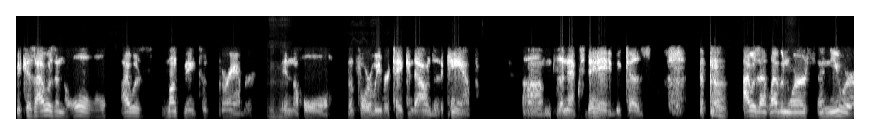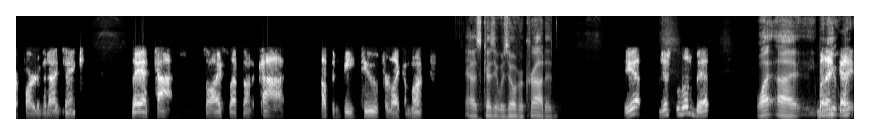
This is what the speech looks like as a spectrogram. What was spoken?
because I was in the hole, I was monkmates with Grammer Mm-hmm. in the hole before we were taken down to the camp um, the next day because I was at Leavenworth and you were a part of it, I think. They had cots. So I slept on a cot up in B2 for like a month. Yeah, it's because it was overcrowded. Yep, just a little bit. What? Uh, But when, you, got-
